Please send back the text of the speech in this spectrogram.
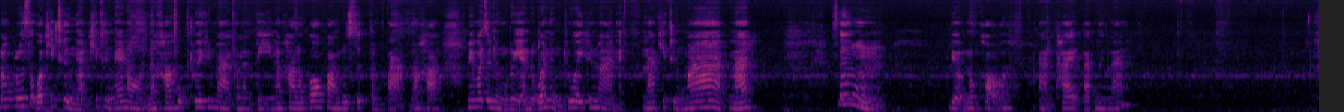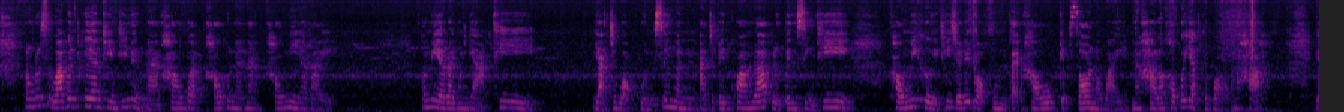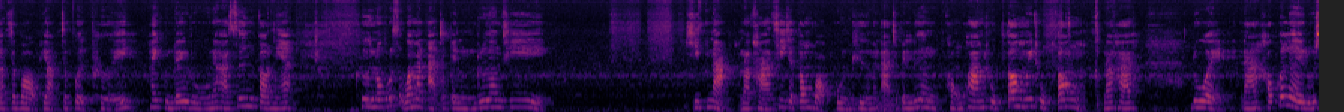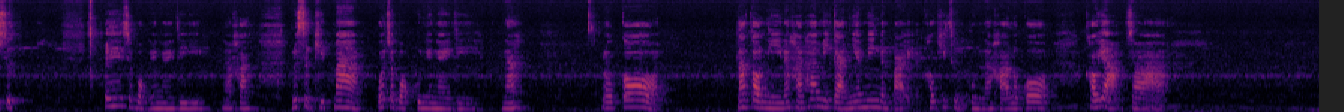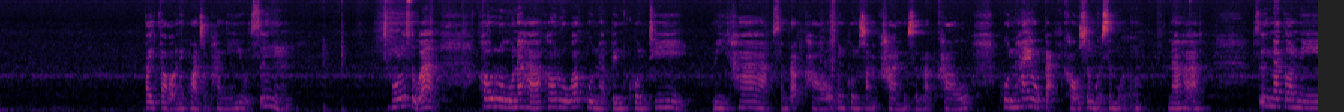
เรารู้สึกว่าคิดถึงอะคิดถึงแน่นอนนะคะหกถ้วยขึ้นมาการันตีนะคะ แล้วก็ความรู้สึกต่างๆนะคะ ไม่ว่าจะหนึ่งเหรียญหรือว่าหนึ่งถ้วยขึ้นมาเนี่ยนะคิดถึงมากนะ ซึ่งเดี๋ยวนกขอ อ่านไพ่แป๊บหนึ่งนะลองรู้สึกว่าเพื่อนๆทีมที่หนึ่งนะเขาแบบเขาคนนั้นอะเขามีอะไรเขามีอะไรบางอย่างที่อยากจะบอกคุณ ซึ่งมันอาจจะเป็นความลับหรือเป็นสิ่งที่เขาไม่เคยที่จะได้บอกคุณ แต่เขาเก็บซ่อนเอาไว้นะคะ แล้วเขาก็อยากจะบอกนะคะ อยากจะบอกอยากจะเปิดเผยให้คุณได้รู้นะคะ ซึ่งตอนเนี้ยคือนกรู้สึกว่ามันอาจจะเป็นเรื่องที่ คิดหนักนะคะ ที่จะต้องบอกคุณคือมันอาจจะเป็นเรื่องของความถูกต้องไม่ถูกต้องนะคะ ด้วยนะเขาก็เลยรู้สึก เอ๊จะบอกยังไงดีนะคะ รู้สึกคิดมากว่าจะบอกคุณยังไงดีนะแล้วก็ณตอนนี้นะคะ ถ้ามีการเงียบนิ่งกันไป เขาคิดถึงคุณนะคะ แล้วก็เขาอยากจะ ไปต่อในความสัมพันธ์นี้อยู่ ซึ่งเขารู้สึกว่าเขารู้นะคะเขารู้ว่าคุณเป็นคนที่มีค่าสำหรับเขาเป็นคนสำคัญสำหรับเขา คุณให้โอกาสเขาเสมอๆนะคะ ซึ่งณตอนนี้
